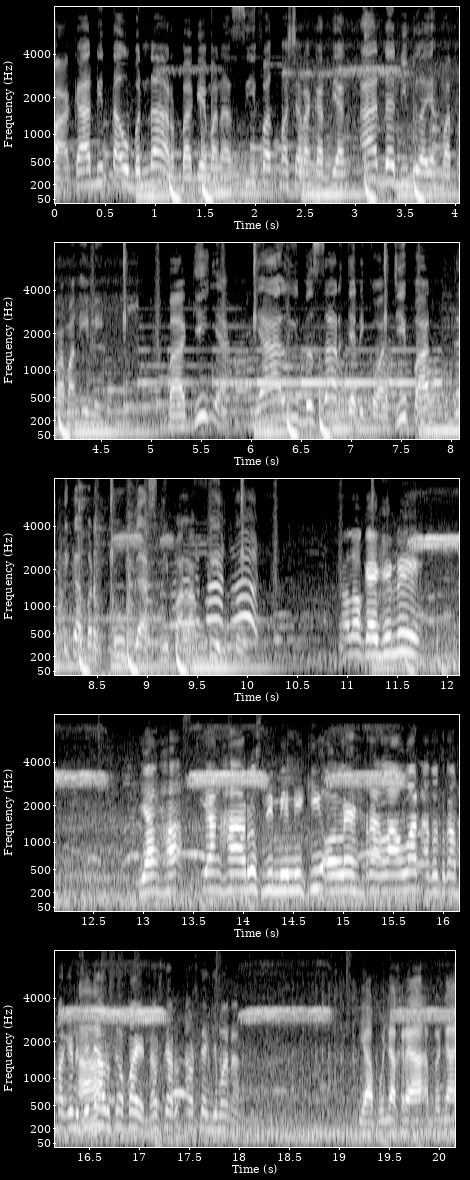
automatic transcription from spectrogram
Pak Kadi tahu benar bagaimana sifat masyarakat yang ada di wilayah Matraman ini. Baginya, nyali besar jadi kewajiban ketika bertugas di palang pintu. Kalau kayak gini, yang ha- yang harus dimiliki oleh relawan atau tukang parkir di sini Ah. harus ngapain? Harus harus kayak gimana? ya punya krea, punya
